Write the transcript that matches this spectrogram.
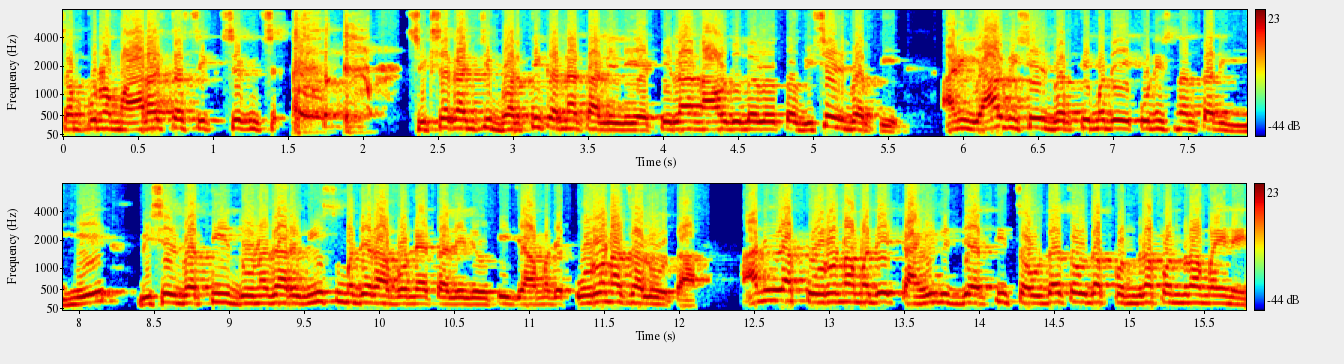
संपूर्ण महाराष्ट्र शिक्षक शिक्षकांची भरती करण्यात आलेली आहे. तिला नाव दिलेलं होतं विशेष भरती. आणि या विशेष भरतीमध्ये एकोणीस नंतर हे विशेष भरती दोन हजार वीसमध्ये राबवण्यात आलेली होती ज्यामध्ये कोरोना चालू होता. आणि या कोरोनामध्ये काही विद्यार्थी चौदा चौदा पंधरा पंधरा महिने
